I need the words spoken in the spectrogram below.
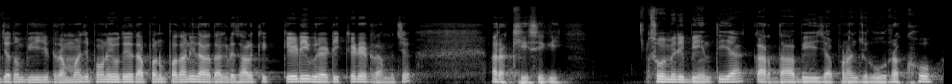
ਜਦੋਂ ਬੀਜ ਡਰਮਾਂ 'ਚ ਪਾਉਣੇ ਉਹਦੇ ਤਾਂ ਆਪਾਂ ਨੂੰ ਪਤਾ ਨਹੀਂ ਲੱਗਦਾ ਅਗਲੇ ਸਾਲ ਕਿ ਕਿਹੜੀ ਵੈਰਾਈਟੀ ਕਿਹੜੇ ਡਰਮ 'ਚ ਰੱਖੀ ਸੀਗੀ। ਸੋ ਮੇਰੀ ਬੇਨਤੀ ਆ ਘਰ ਦਾ ਬੀਜ ਆਪਣਾ ਜ਼ਰੂਰ ਰੱਖੋ।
